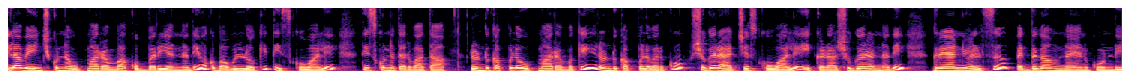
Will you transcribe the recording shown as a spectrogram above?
ఇలా వేయించుకున్న ఉప్మా రవ్వ కొబ్బరి అన్నది ఒక బౌల్లోకి తీసుకోవాలి. తీసుకున్న తర్వాత రెండు కప్పుల ఉప్మా రవ్వకి రెండు కప్పుల వరకు షుగర్ యాడ్ చేసుకోవాలి. ఇక్కడ షుగర్ అన్నది గ్రాన్యువల్స్ పెద్దగా ఉన్నాయనుకోండి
